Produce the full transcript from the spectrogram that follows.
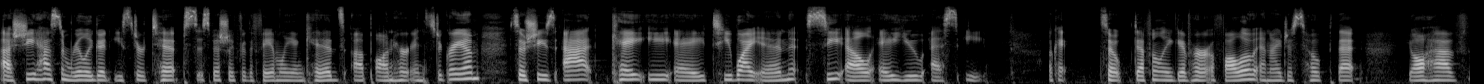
uh, she has some really good Easter tips, especially for the family and kids, up on her Instagram. So she's at K E A T Y N C L A U S E. Okay, so definitely give her a follow. And I just hope that y'all have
